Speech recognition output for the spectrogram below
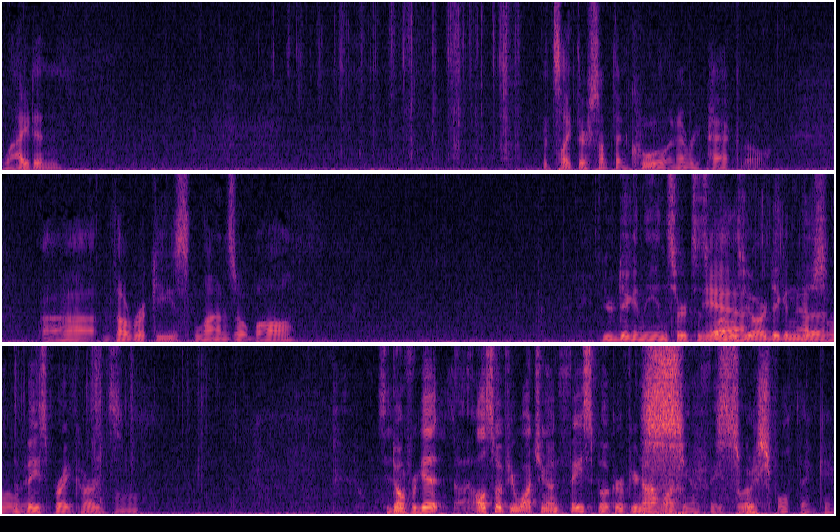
Lydon. It's like there's something cool in every pack, though. Uh, the rookies, Lonzo Ball. You're digging the inserts as Yeah, well as you are digging the, absolutely. the base bright cards. Mhm. So don't forget, uh, also, if you're watching on Facebook or if you're not watching on Facebook, Swishful thinking.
